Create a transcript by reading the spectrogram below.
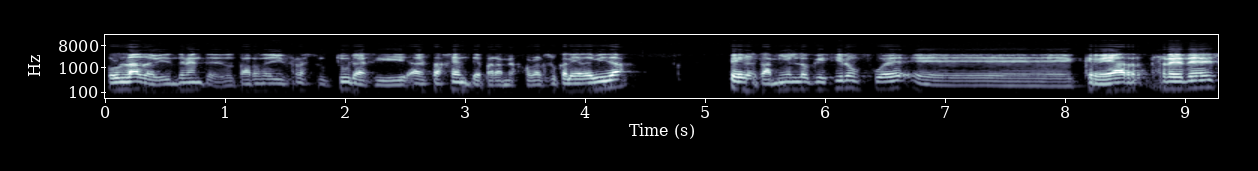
por un lado, evidentemente, dotar de infraestructuras y a esta gente para mejorar su calidad de vida, pero también lo que hicieron fue eh, crear redes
